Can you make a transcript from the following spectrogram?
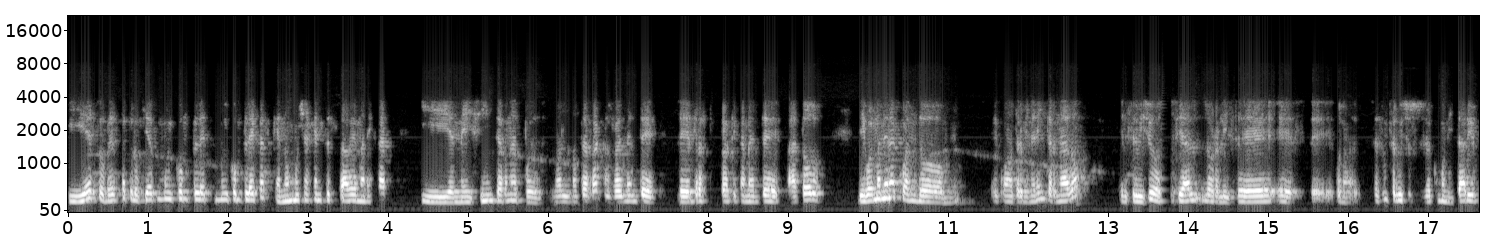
Y eso, ves patologías muy, comple muy complejas que no mucha gente sabe manejar. Y en medicina interna, pues no, no te arrancas, realmente le entras prácticamente a todo. De igual manera, cuando, eh, cuando terminé el internado, el servicio social lo realicé, este, bueno, es un servicio social comunitario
